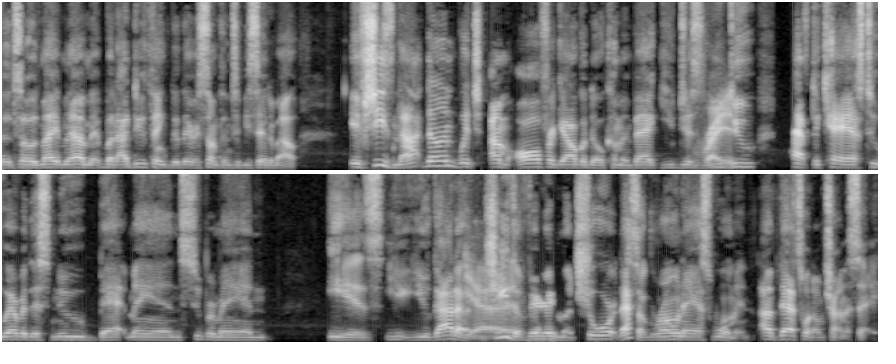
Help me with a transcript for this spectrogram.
Uh, So it might not, but I do think that there is something to be said about if she's not done, which I'm all for Gal Gadot coming back. You just Right. you do have to cast whoever this new Batman, Superman is. You you gotta. Yeah. She's a very mature. That's a grown ass woman. Uh, that's what I'm trying to say.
